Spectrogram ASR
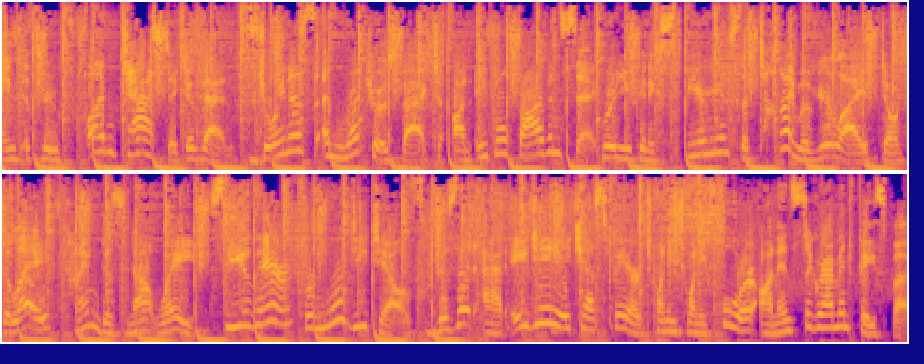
Rewind through fantastic events. Join us in Retrospect on April 5 and 6, where you can experience the time of your life. Don't delay. Time does not wait. See you there. For more details, visit at AJHS Fair 2024 on Instagram and Facebook.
